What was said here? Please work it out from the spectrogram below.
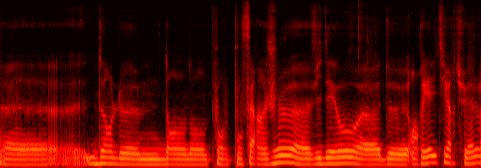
dans le dans, dans- pour, pour faire un jeu vidéo de en réalité virtuelle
